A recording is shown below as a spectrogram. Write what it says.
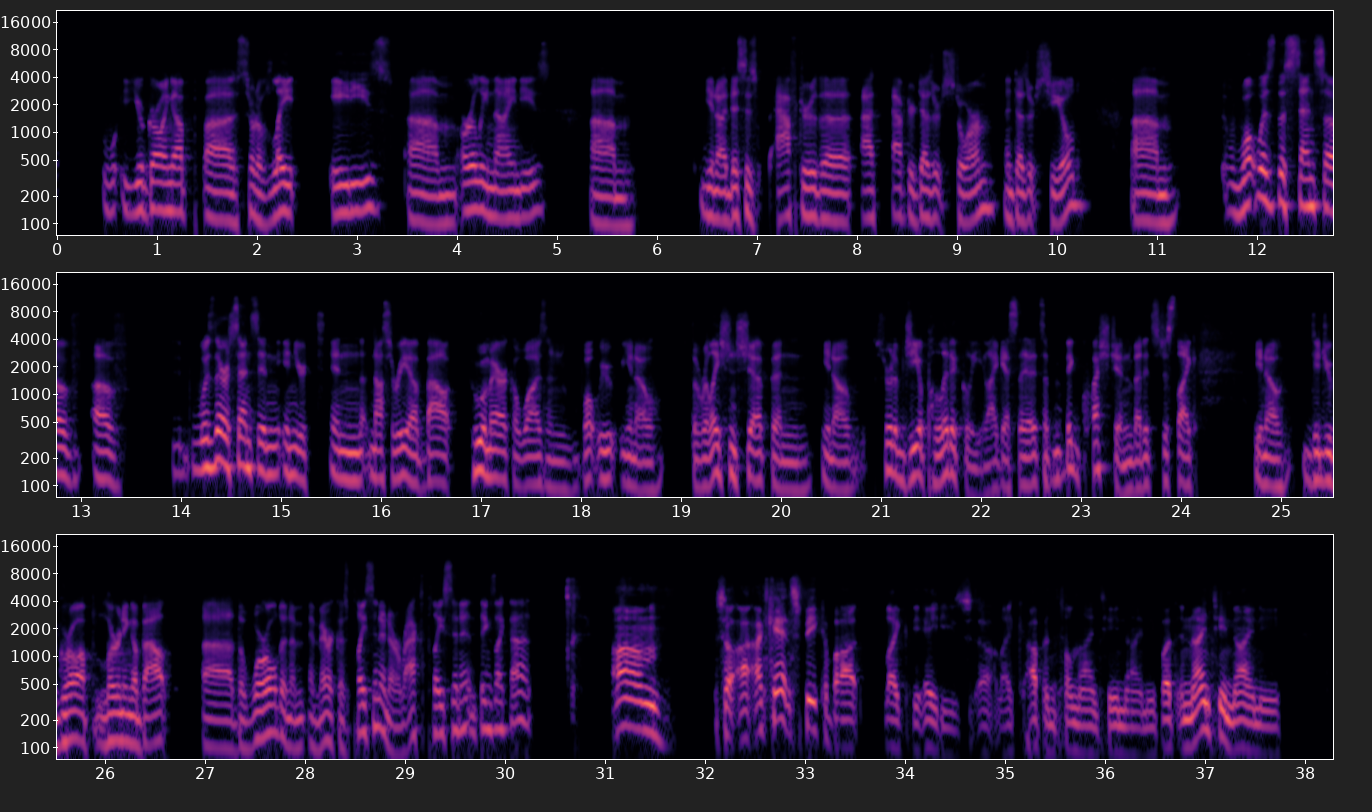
you're growing up uh, sort of late '80s, um, early '90s. Um, you know, this is after the after Desert Storm and Desert Shield. Um, what was the sense of of was there a sense in in your in Nasiriyah about who America was and what we you know the relationship and you know sort of geopolitically? I guess it's a big question, but it's just like you know, did you grow up learning about uh, the world and America's place in it and Iraq's place in it and things like that? Um, so I, I can't speak about like the 80s, uh, like up until 1990, but in 1990,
